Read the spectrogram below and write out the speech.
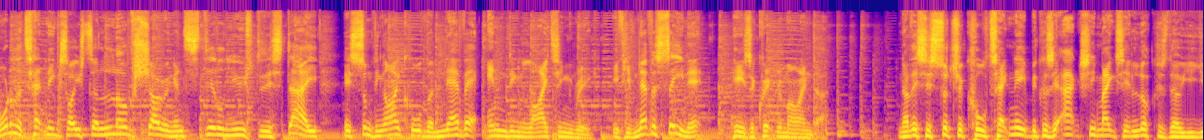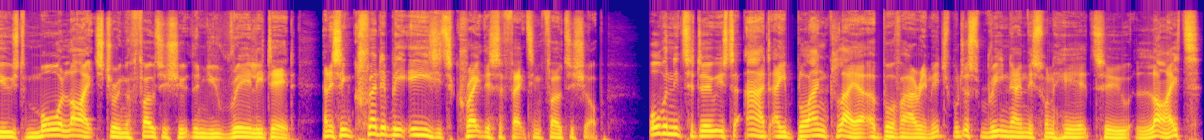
Now, one of the techniques I used to love showing and still use to this day is something I call the never ending lighting rig. If you've never seen it, here's a quick reminder. Now, this is such a cool technique because it actually makes it look as though you used more lights during a photo shoot than you really did. And it's incredibly easy to create this effect in Photoshop. All we need to do is to add a blank layer above our image. We'll just rename this one here to light.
